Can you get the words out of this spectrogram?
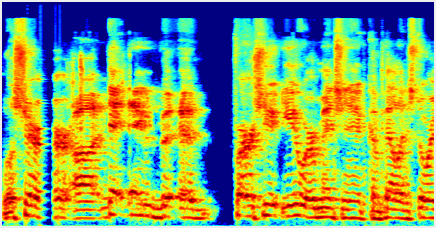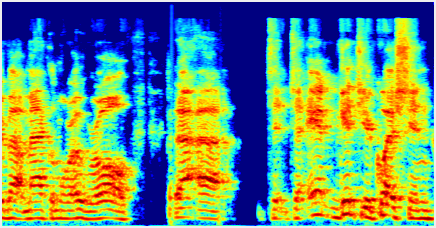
Well, sure. Uh, David, uh, first you, you were mentioning a compelling story about McLemore overall, but I, uh, to to add, get to your question,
